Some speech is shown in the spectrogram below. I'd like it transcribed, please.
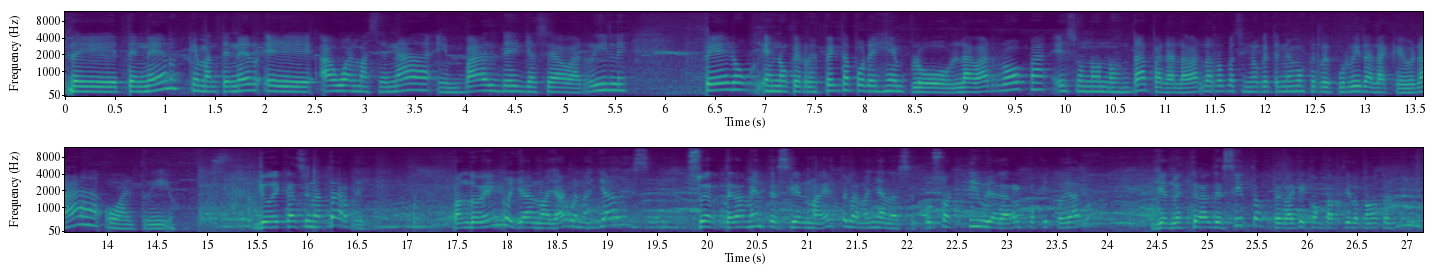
de tener que mantener eh, agua almacenada en baldes, ya sea barriles, pero en lo que respecta, por ejemplo, lavar ropa, eso no nos da para lavar la ropa, sino que tenemos que recurrir a la quebrada o al río. Yo de casi una tarde, cuando vengo ya no hay agua en las llaves, suerteramente si el maestro en la mañana se puso activo y agarró un poquito de agua, y es nuestro aldecito, pero hay que compartirlo con otros niños.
